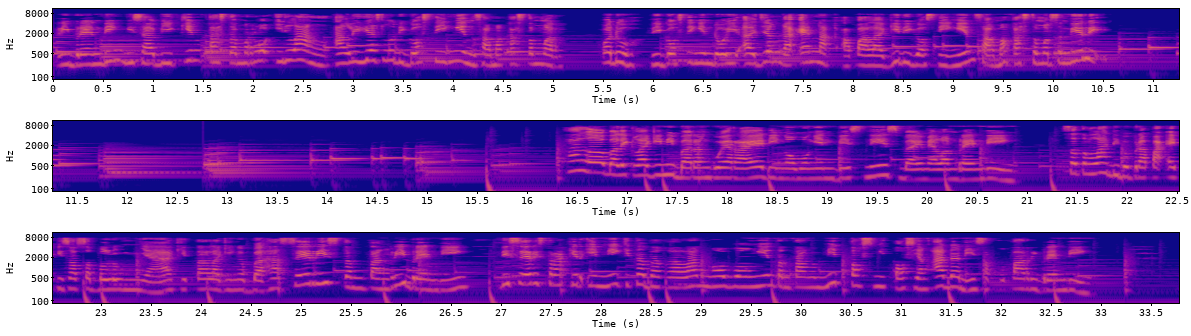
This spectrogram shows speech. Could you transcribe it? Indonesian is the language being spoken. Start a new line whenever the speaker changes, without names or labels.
rebranding bisa bikin customer lo hilang, alias lo digostingin sama customer. Waduh, digostingin doi aja nggak enak, apalagi digostingin sama customer sendiri. Halo, balik lagi nih bareng gue Raya di ngomongin bisnis by Melon Branding. Setelah di beberapa episode sebelumnya kita lagi ngebahas series tentang rebranding, di series terakhir ini kita bakalan ngomongin tentang mitos-mitos yang ada nih seputar rebranding.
